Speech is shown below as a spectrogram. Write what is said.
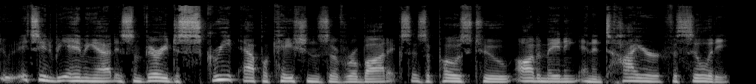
it seems to be aiming at is some very discrete applications of robotics as opposed to automating an entire facility.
